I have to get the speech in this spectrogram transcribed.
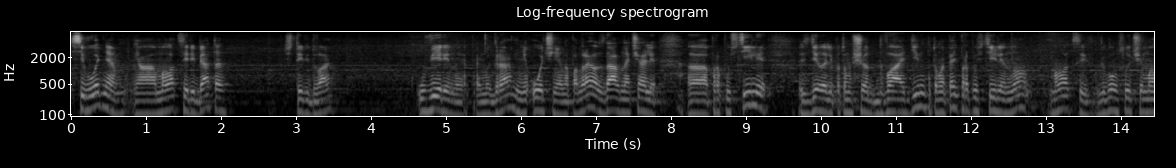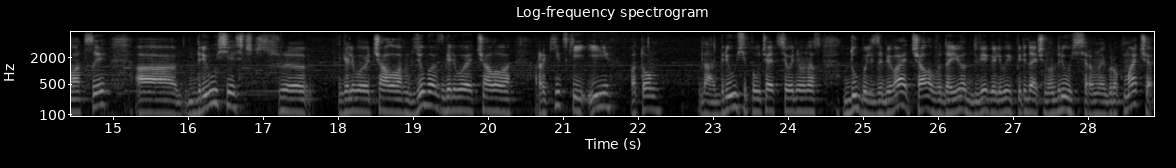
сегодня. Э, молодцы ребята. 4-2 уверенная прям игра. Мне очень она понравилась. Да, вначале э, пропустили, сделали потом счет 2-1, потом опять пропустили, но молодцы. В любом случае молодцы. Э, Дрюси с э, голевой Чалова, Дзюба с голевой Чалова, Ракицкий и потом да, Дрюси, получается, сегодня у нас дубль забивает, Чалов выдает две голевые передачи, но Дрюси все равно игрок матча.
